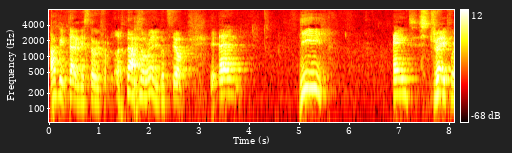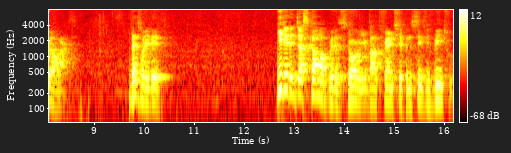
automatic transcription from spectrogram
I've been telling this story for a lot of times already, but still. Um, he aimed straight for the heart. That's what he did. He didn't just come up with a story about friendship and the things we've been through.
